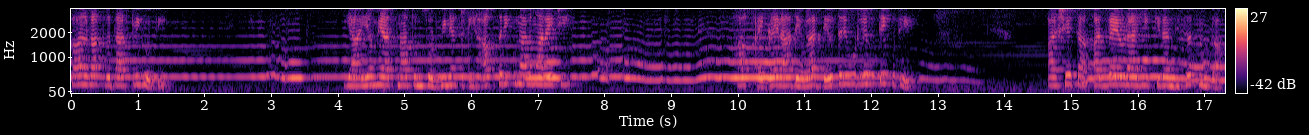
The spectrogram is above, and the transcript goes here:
काळ रात्र दाटली होती. या यमयातनातून सोडविण्यासाठी हाक तरी कुणाला मारायची? हाक ऐकायला देवळात देव तरी उरले होते कुठे? आशेचा काजव्या एवढाही किरण दिसत नव्हता.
